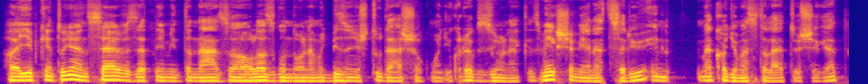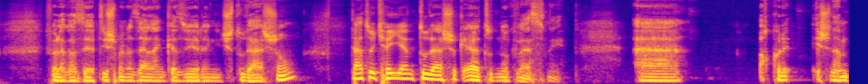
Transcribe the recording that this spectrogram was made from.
Ha egyébként olyan szervezetnél, mint a NASA, ahol azt gondolnám, hogy bizonyos tudások mondjuk rögzülnek, ez mégsem ilyen egyszerű, én meghagyom ezt a lehetőséget, főleg azért is, mert az ellenkezőjére nincs tudásom. Tehát, hogyha ilyen tudások el tudnak veszni, akkor, és nem,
